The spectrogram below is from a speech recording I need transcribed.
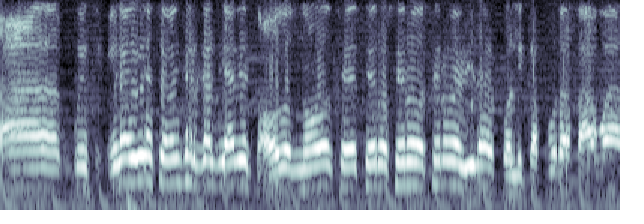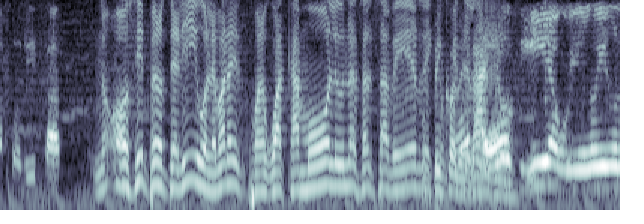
Ah, pues una ellas se va a encargar ya de todo, no Cero, cero, cero, cero bebidas alcohólicas, puras aguas, solitas. No, oh, sí, pero te digo, le van a pues, guacamole, una salsa verde. Un pico de gallo. Oh, sí, güey, un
